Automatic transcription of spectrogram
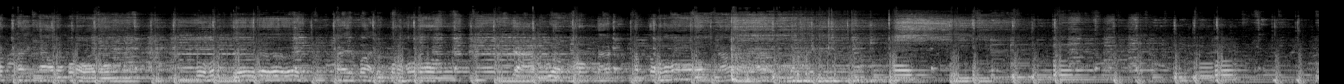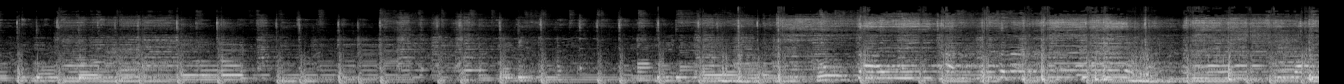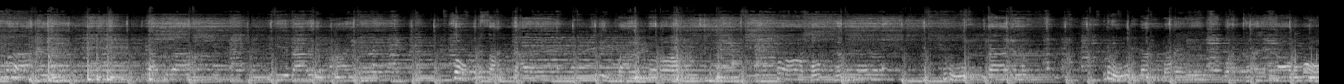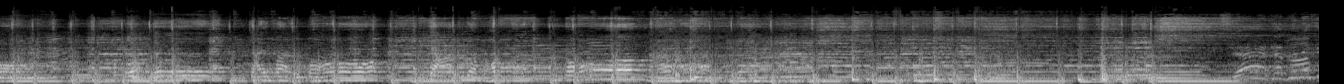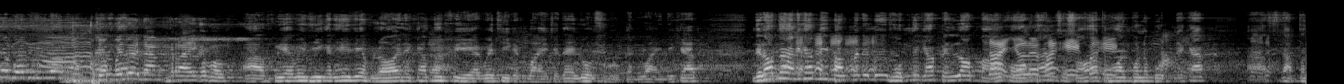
ว่าใครข่าวมองพบเธอในฝ่ายมองจากร่วมห้อง ใจที่ไปบอกพอพบเธอถูกใจรู้บ้างไหมว่าใครข่าวมองพบเธอใจฝ่ายมองอยากร่วมห้องน้องนาครับคุณผู้ชมผมอีกรอบจบไปด้วยนางไพรครับผม อ่าเคลียร์เวทีกันให้เรียบร้อยนะครับ เมื่อเคลียร์เวทีกันไวจะได้ร่วมสนุกกันไวนะครับ ในรอบหน้านะครับมีบัตรมาในมือผมนะครับเป็นรอบเหมาของท่านสสอัระธพรพลบุตรนะครับอ่าสนับ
